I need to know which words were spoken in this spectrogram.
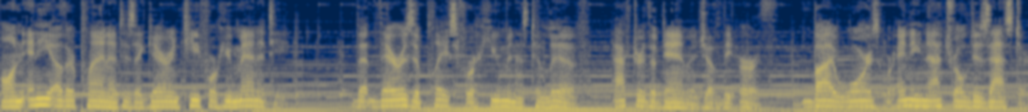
on any other planet is a guarantee for humanity. That there is a place for humans to live, after the damage of the Earth, by wars or any natural disaster.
